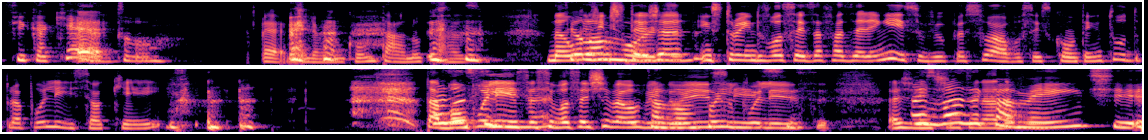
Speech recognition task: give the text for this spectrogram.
Fica quieto. É, melhor não contar, no caso. Não que a gente esteja de instruindo vocês a fazerem isso, viu, pessoal? Vocês contem tudo pra polícia, ok? tá Mas bom, assim, polícia, né? se você estiver ouvindo bom, isso, polícia. polícia. A gente Mas não basicamente.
